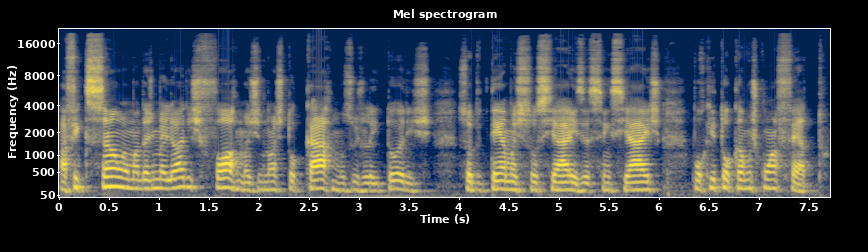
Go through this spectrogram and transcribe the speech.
A ficção é uma das melhores formas de nós tocarmos os leitores sobre temas sociais essenciais, porque tocamos com afeto.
